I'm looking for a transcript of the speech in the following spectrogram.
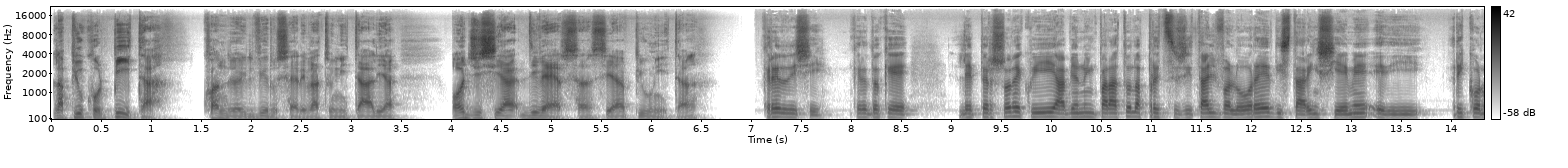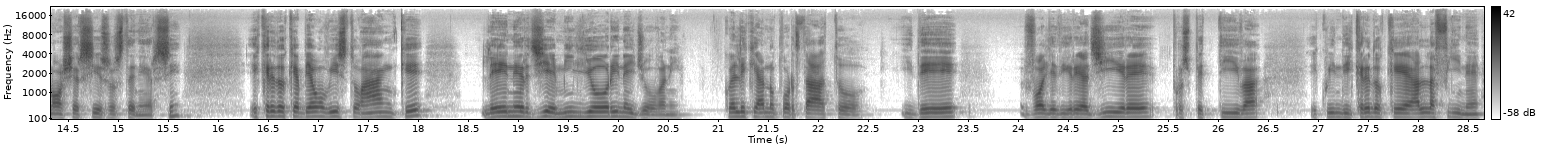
la più colpita quando il virus è arrivato in Italia oggi sia diversa, sia più unita? Credo di sì, credo che le persone qui abbiano imparato la preziosità e il valore di stare insieme e di riconoscersi e sostenersi e credo che abbiamo visto anche le energie migliori nei giovani, quelli che hanno portato idee, voglia di reagire, prospettiva e quindi credo che alla fine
